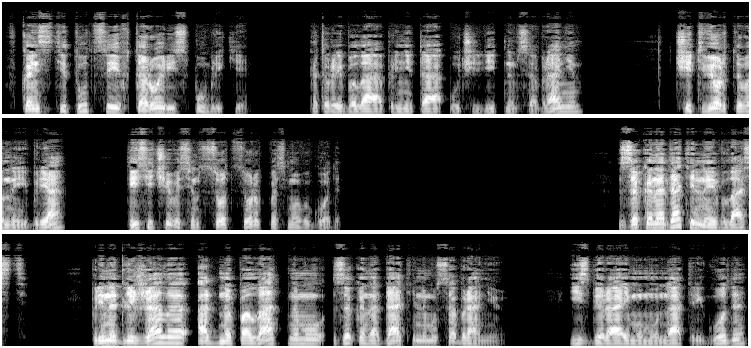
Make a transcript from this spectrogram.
в Конституции Второй Республики, которая была принята учредительным собранием 4 ноября 1848 года. Законодательная власть принадлежала однопалатному законодательному собранию, избираемому на три года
